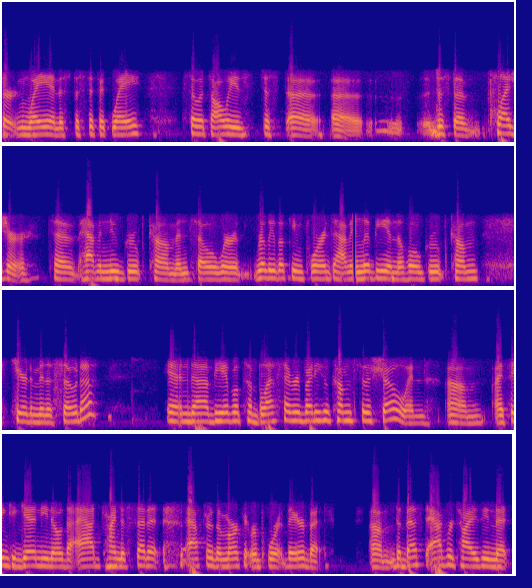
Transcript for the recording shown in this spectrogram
certain way, in a specific way. So it's always just a, a just a pleasure to have a new group come, and so we're really looking forward to having Libi and the whole group come here to Minnesota and uh, be able to bless everybody who comes to the show. And um, I think again, you know, the ad kind of said it after the market report there, but um, the best advertising that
